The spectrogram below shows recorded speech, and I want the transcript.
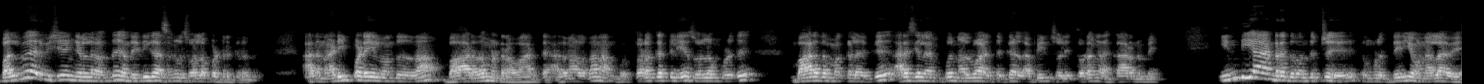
பல்வேறு விஷயங்கள்ல வந்து அந்த இதிகாசங்கள் சொல்லப்பட்டிருக்கிறது அதன் அடிப்படையில் வந்தது தான் பாரதம் என்ற வார்த்தை. அதனால தான் நான் தொடக்கத்திலேயே சொல்லும் பொழுது பாரத மக்களுக்கு அரசியலமைப்பு நல்வாழ்த்துக்கள் அப்படின்னு சொல்லி தொடங்கின காரணமே. இந்தியான்றது வந்துட்டு உங்களுக்கு தெரியும் நல்லாவே.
